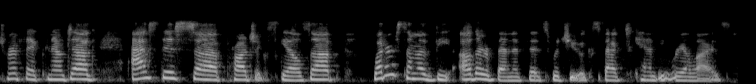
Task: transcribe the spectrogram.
Terrific. Now, Doug, as this uh, project scales up, what are some of the other benefits which you expect can be realized?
